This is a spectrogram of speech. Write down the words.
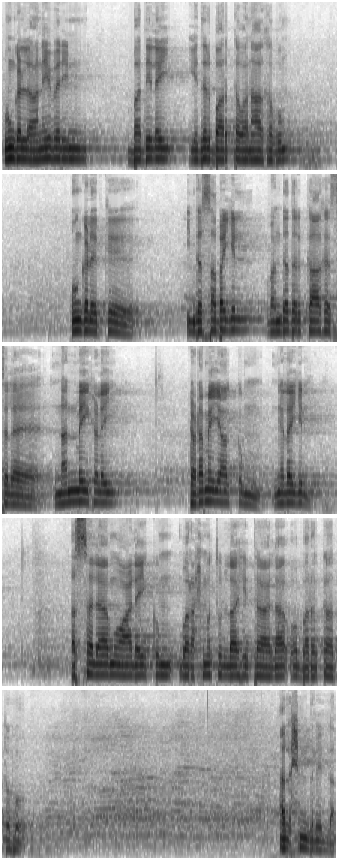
உங்கள் அனைவரின் பதிலை எதிர்பார்த்தவனாகவும் உங்களுக்கு இந்த சபையில் வந்ததற்காக சில நன்மைகளை கடமையாக்கும் நிலையில் அஸ்ஸலாமு அலைக்கும் வரஹமத்துல்லாஹி தாலா ஒ பரகாத்துஹு அலமதுல்லா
